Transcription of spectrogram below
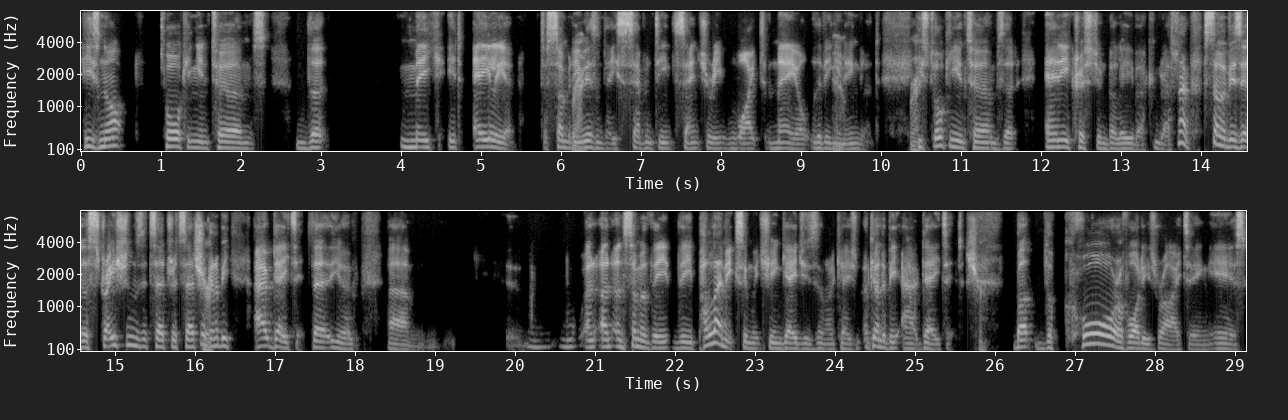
He's not talking in terms that make it alien to somebody right. who isn't a 17th century white male living yeah. in England. Right. He's talking in terms that any Christian believer can grasp. Now, some of his illustrations, etc., etc., sure. are going to be outdated. They're, you know, um, and, and, and, some of the the polemics in which he engages on occasion are going to be outdated. Sure. But the core of what he's writing is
